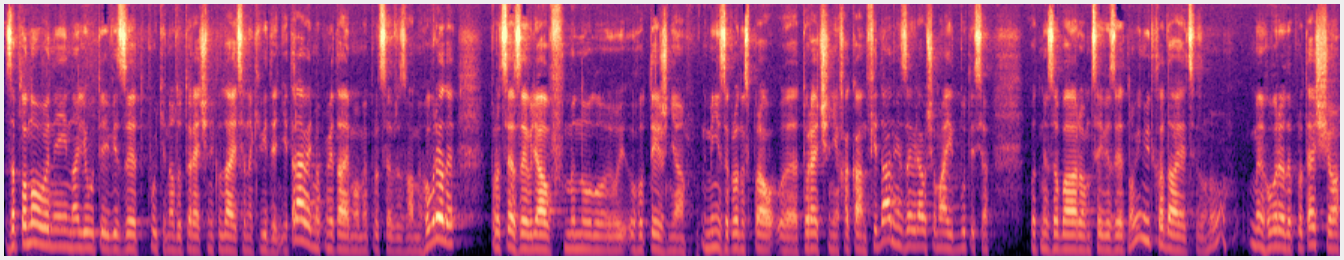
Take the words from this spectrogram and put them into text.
запланований на лютий візит Путіна до Туреччини кладається на квітень і травень. Ми пам'ятаємо, ми про це вже з вами говорили. Про це заявляв минулого тижня міністр закордонних справ е, Туреччини Хакан Фідан. Він заявляв, що має відбутися от незабаром цей візит. Ну він відкладається. Ну, ми говорили про те, що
